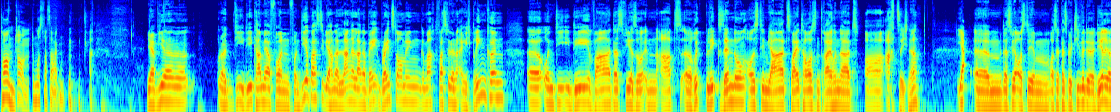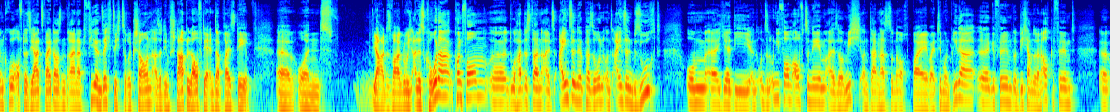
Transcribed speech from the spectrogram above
Tom, Tom. du musst was sagen. Ja, wir, oder die Idee kam ja von, von dir, Basti. Wir haben da lange, lange Brainstorming gemacht, was wir denn eigentlich bringen können. Äh, und die Idee war, dass wir so in eine Art äh, Rückblick-Sendung aus dem Jahr 2380, ne? Ja. Ähm, dass wir aus, dem, aus der Perspektive der Derion Crew auf das Jahr 2364 zurückschauen, also dem Stapellauf der Enterprise D. Äh, und ja, das war, glaube ich, alles Corona-konform. Äh, du hattest dann als einzelne Person uns einzeln besucht, um äh, hier die unsere Uniform aufzunehmen, also mich. Und dann hast du noch bei, bei Tim und Brina äh, gefilmt und dich haben sie dann auch gefilmt.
